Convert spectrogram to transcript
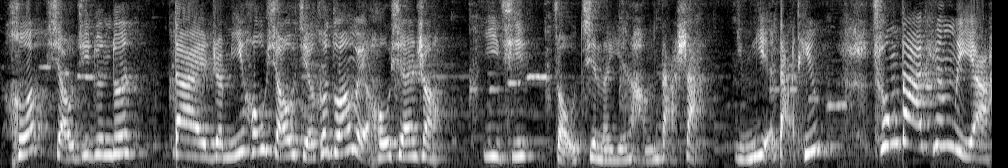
和小鸡墩墩带着猕猴小姐和短尾猴先生一起走进了银行大厦营业大厅。从大厅里呀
